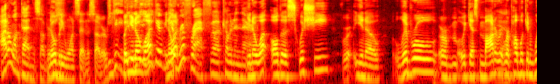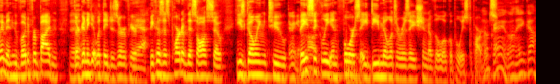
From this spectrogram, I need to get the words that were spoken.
I don't want that in the suburbs. Nobody wants that in the suburbs. get- but you know get- what? You, get, you know what? riffraff uh, coming in there. You know what? All those squishy, you know, liberal or I guess moderate Yeah. Republican women who voted for Biden, they're going to get what they deserve here. Yeah. Because as part of this, also, he's going to basically enforce a demilitarization of the local police departments. Okay, well there you go.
